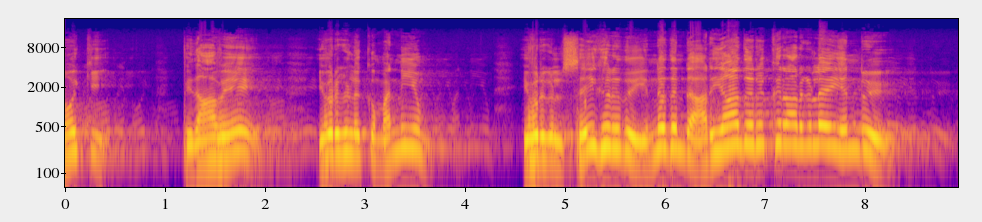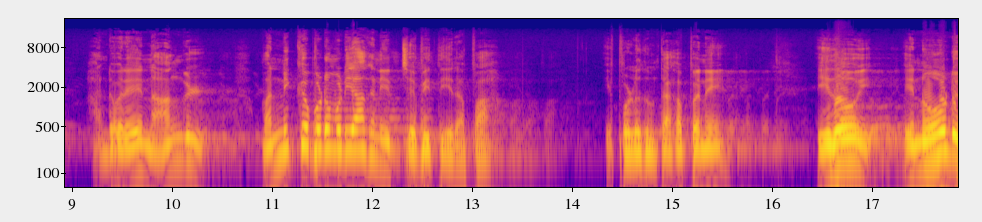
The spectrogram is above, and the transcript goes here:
நோக்கி பிதாவே இவர்களுக்கு மன்னியும். இவர்கள் செய்கிறது இன்னதென்று அறியாது இருக்கிறார்களே என்று. ஆண்டவரே நாங்கள் மன்னிக்கப்படும்படியாக நீர் ஜெபித்தீரப்பா. இப்பொழுதும் தகப்பனே இதோ என்னோடு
